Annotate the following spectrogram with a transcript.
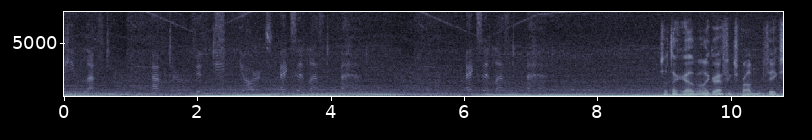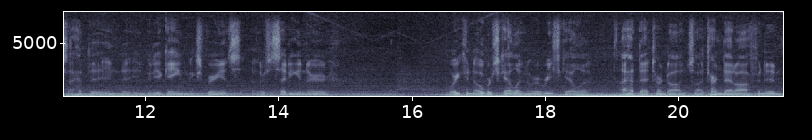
Keep left. After 50 yards, exit left ahead. Exit left ahead. So I think I got my graphics problem fixed. I had the in the NVIDIA game experience. There's a setting in there where you can overscale it or rescale it. I had that turned on, so I turned that off. And then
